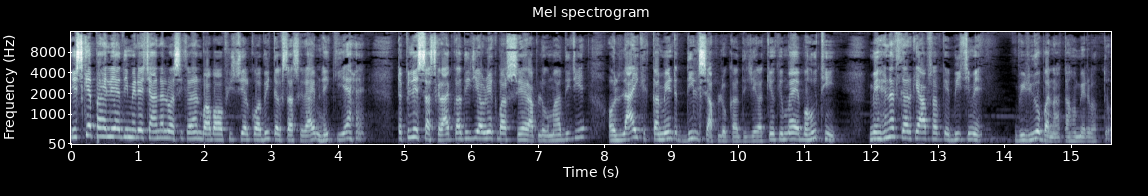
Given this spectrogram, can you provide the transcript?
इसके पहले यदि मेरे चैनल वसीकरण बाबा ऑफिशियल को अभी तक सब्सक्राइब नहीं किए हैं तो प्लीज़ सब्सक्राइब कर दीजिए और एक बार शेयर आप लोग मार दीजिए और लाइक, कमेंट दिल से आप लोग कर दीजिएगा, क्योंकि मैं बहुत ही मेहनत करके आप सबके बीच में वीडियो बनाता हूँ मेरे भक्तों।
